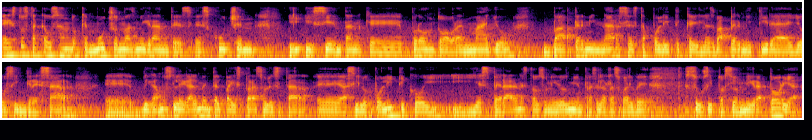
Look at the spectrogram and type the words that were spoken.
esto está causando que muchos más migrantes escuchen y, sientan que pronto, ahora en mayo, va a terminarse esta política y les va a permitir a ellos ingresar, eh, digamos, legalmente al país para solicitar eh, asilo político y, esperar en Estados Unidos mientras se les resuelve su situación migratoria.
